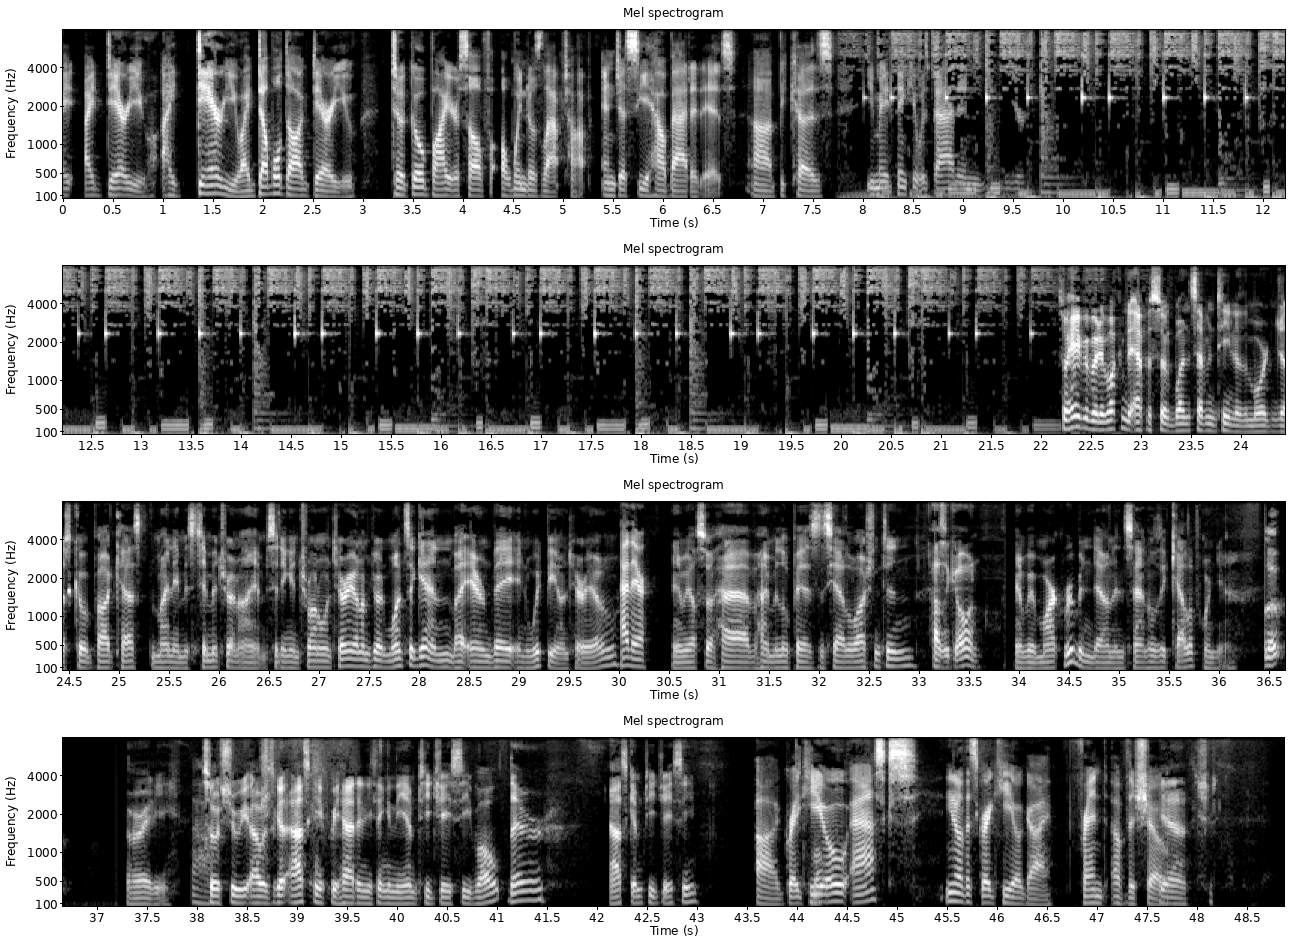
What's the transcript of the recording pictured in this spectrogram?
I, I dare you, I dare you, I double dog dare you to go buy yourself a Windows laptop and just see how bad it is. Uh, because you may think it was bad in your. So, hey, everybody, welcome to episode 117 of the More Than Just Code podcast. My name is Tim Mitra, and I am sitting in Toronto, Ontario, and I'm joined once again by Aaron Vegh in Whitby, Ontario. Hi there. And we also have Jaime Lopez in Seattle, Washington. How's it going? And we have Mark Rubin down in San Jose, California. Hello. Alrighty. Oh. So, should we? I was asking if we had anything in the MTJC vault there. Ask MTJC. Uh, Greg Heo asks, you know this Greg Heo guy, friend of the show. Yeah.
